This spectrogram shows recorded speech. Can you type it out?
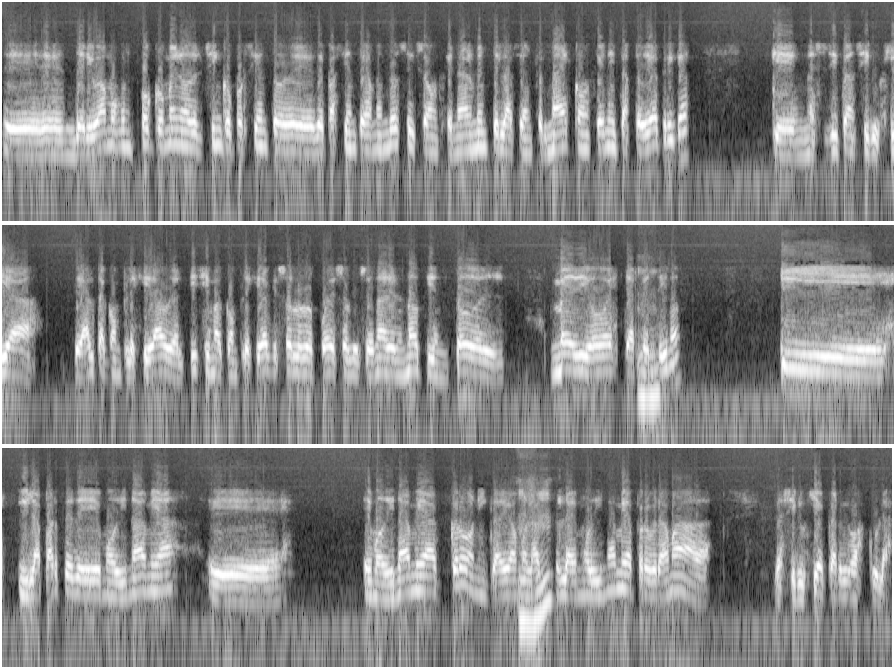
Eh, derivamos un poco menos del 5% de, de pacientes a Mendoza y son generalmente las enfermedades congénitas pediátricas que necesitan cirugía de alta complejidad o de altísima complejidad que solo lo puede solucionar el NOTI en todo el medio oeste argentino. y, y, la parte de hemodinamia, eh, hemodinamia crónica, digamos, la, hemodinamia programada, la cirugía cardiovascular.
